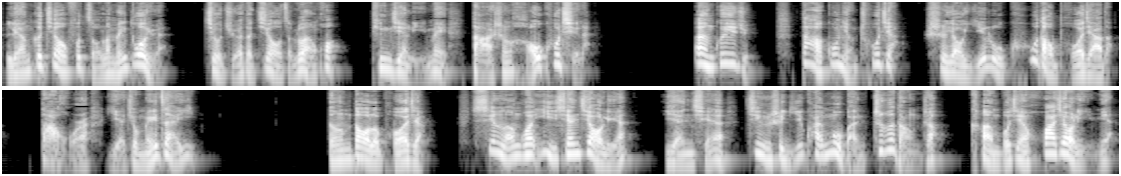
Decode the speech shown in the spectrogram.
两个轿夫走了没多远，就觉得轿子乱晃，听见李妹大声嚎哭起来。按规矩，大姑娘出嫁是要一路哭到婆家的，大伙儿也就没在意。等到了婆家，新郎官一掀轿帘，眼前竟是一块木板遮挡着，看不见花轿里面。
